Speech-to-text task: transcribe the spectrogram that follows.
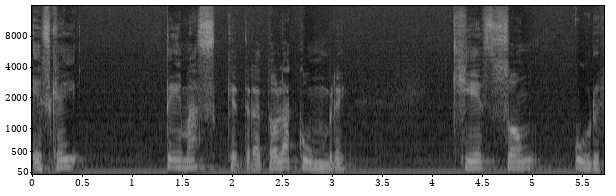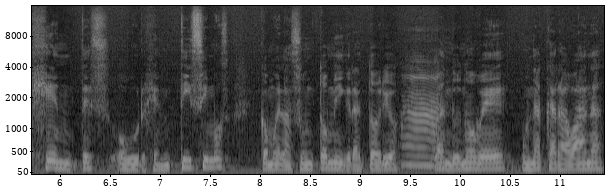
es que hay temas que trató la cumbre que son urgentes o urgentísimos, como el asunto migratorio, ah. cuando uno ve una caravana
